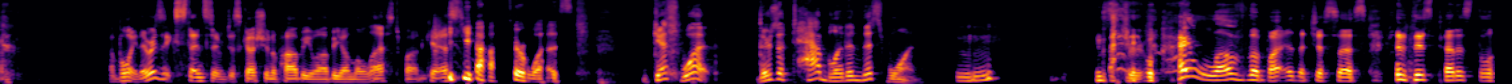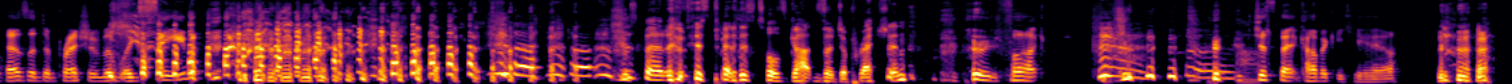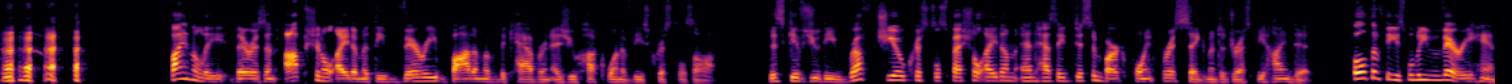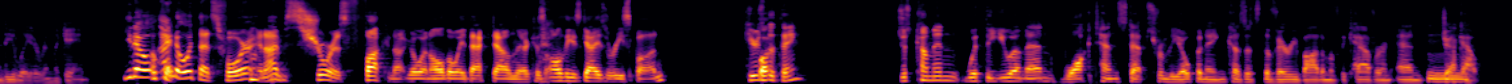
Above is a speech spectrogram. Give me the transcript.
Oh, boy, there was extensive discussion of Hobby Lobby on the last podcast. yeah, there was. Guess what? There's a tablet in this one. hmm It's true. I love the button that just says this pedestal has a depression. I'm like, same. this, ped- this pedestal's got the depression. Fuck. Just that comic. Yeah. Finally, there is an optional item at the very bottom of the cavern as you huck one of these crystals off. This gives you the rough geocrystal special item and has a disembark point for a segment address behind it. Both of these will be very handy later in the game. You know, I know what that's for, and I'm sure as fuck not going all the way back down there because all these guys respawn. Here's What- the thing just come in with the UMN, walk 10 steps from the opening because it's the very bottom of the cavern, and jack Mm. out.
